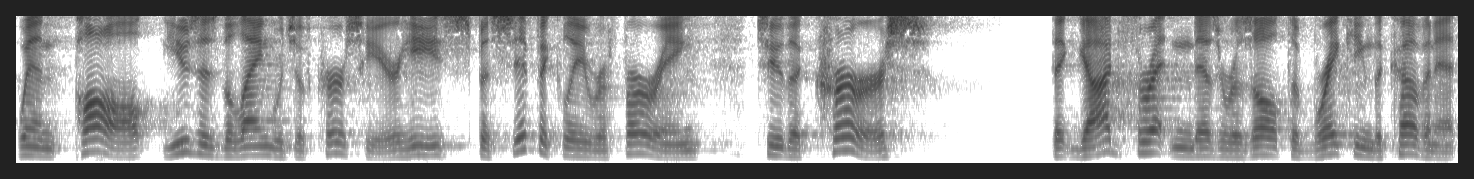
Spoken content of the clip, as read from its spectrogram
when Paul uses the language of curse here, he's specifically referring to the curse that God threatened as a result of breaking the covenant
